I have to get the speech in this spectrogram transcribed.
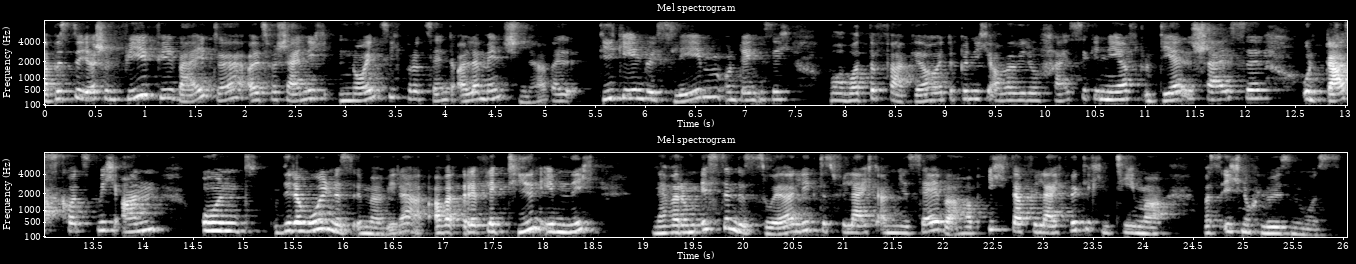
da bist du ja schon viel, viel weiter als wahrscheinlich 90 Prozent aller Menschen, ja, weil die gehen durchs Leben und denken sich, boah, what the fuck, ja, heute bin ich aber wieder scheiße genervt und der ist scheiße und das kotzt mich an und wiederholen das immer wieder, aber reflektieren eben nicht, na, warum ist denn das so? Ja? Liegt es vielleicht an mir selber? Habe ich da vielleicht wirklich ein Thema, was ich noch lösen muss?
